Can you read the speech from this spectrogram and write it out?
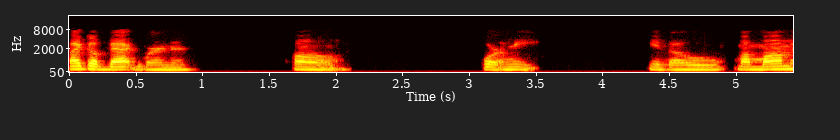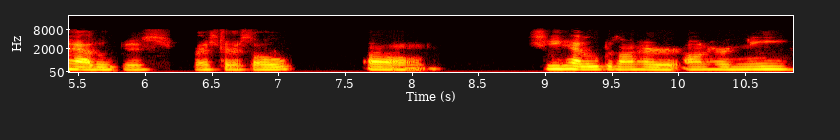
like a back burner, um, for me. You know, my mom had lupus, rest her soul. Um, she had lupus on her on her knee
